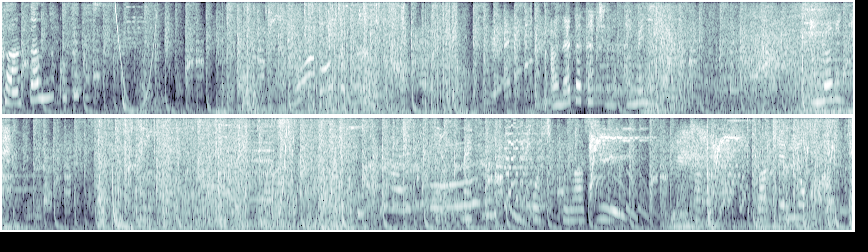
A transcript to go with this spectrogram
簡単なことです。あなたたちのために。祈るね。ししやってみようか。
